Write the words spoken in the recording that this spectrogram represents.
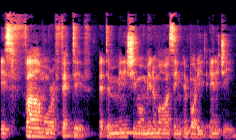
is far more effective at diminishing or minimizing embodied energy.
